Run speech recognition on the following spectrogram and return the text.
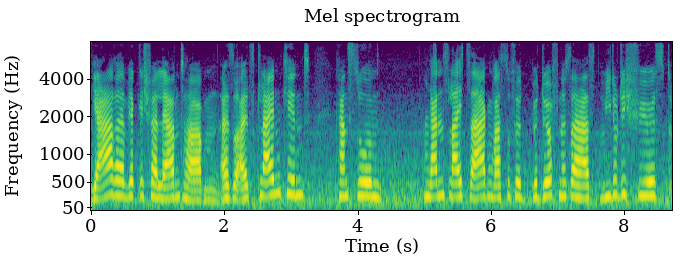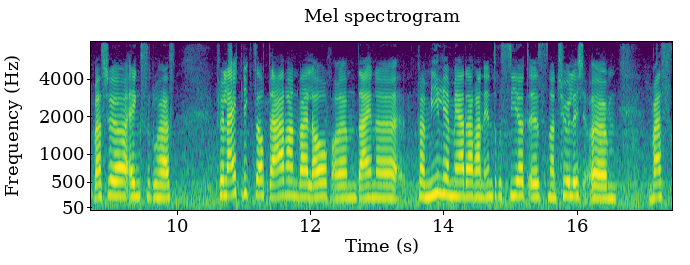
Jahre wirklich verlernt haben. Also als Kleinkind kannst du ganz leicht sagen, was du für Bedürfnisse hast, wie du dich fühlst, was für Ängste du hast. Vielleicht liegt es auch daran, weil auch ähm, deine Familie mehr daran interessiert ist, natürlich, ähm, was,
